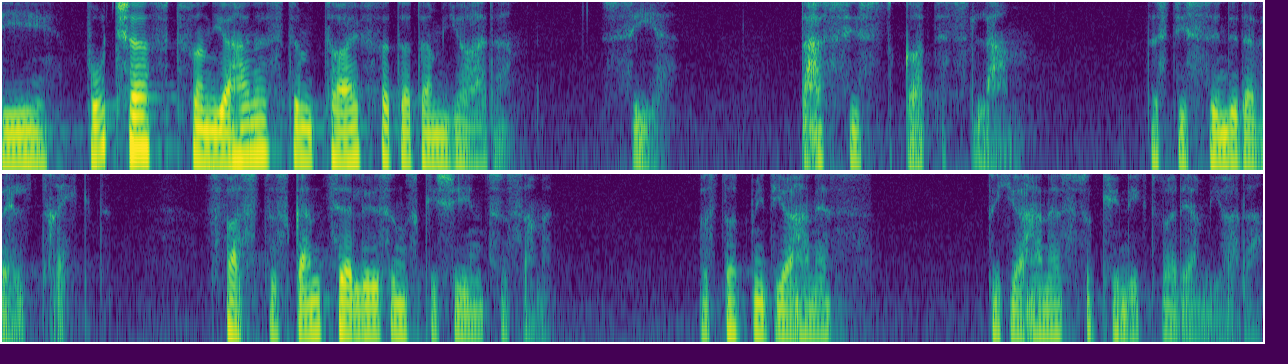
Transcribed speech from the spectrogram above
Die Botschaft von Johannes dem Täufer dort am Jordan. Siehe, das ist Gottes Lamm, das die Sünde der Welt trägt. Fasst das ganze Erlösungsgeschehen zusammen, was dort mit Johannes durch Johannes verkündigt wurde am Jordan.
